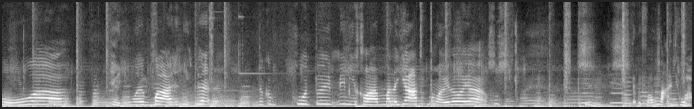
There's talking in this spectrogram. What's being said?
กลัวแถมยังไว้บาฉันอีกด้วยแล้วก็พูดด้วยไม่มีความมารยาทสักหน่อยเลยอะ่ะเดี๋ยวไปฟ้องหลานดีกว่า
